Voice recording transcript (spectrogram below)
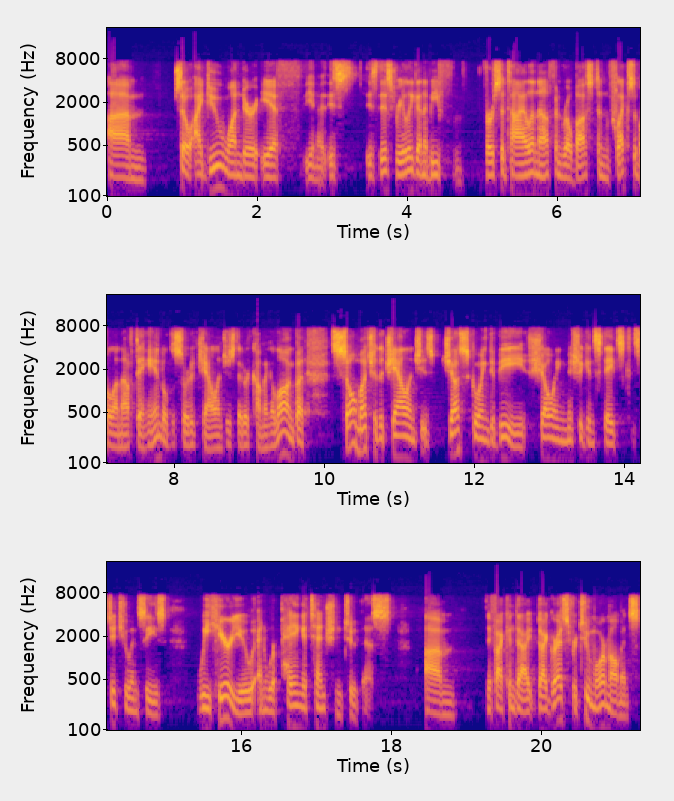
Um, so I do wonder if you know is is this really going to be versatile enough and robust and flexible enough to handle the sort of challenges that are coming along. But so much of the challenge is just going to be showing Michigan State's constituencies we hear you and we're paying attention to this. Um, if I can di- digress for two more moments,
